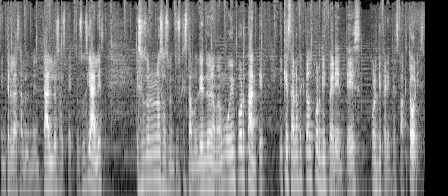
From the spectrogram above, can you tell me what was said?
entre la salud mental y los aspectos sociales. Esos son unos asuntos que estamos viendo de una manera muy importante y que están afectados por diferentes, por diferentes factores.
